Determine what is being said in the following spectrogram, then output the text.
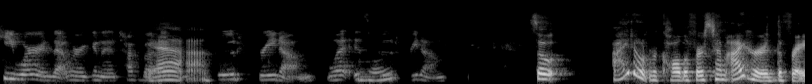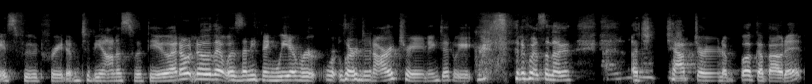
key word that we're going to talk about. Yeah. Food freedom. What is mm-hmm. food freedom? So I don't recall the first time I heard the phrase food freedom, to be honest with you. I don't know that was anything we ever learned in our training, did we, Chris? it wasn't a, a chapter in a book about it.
